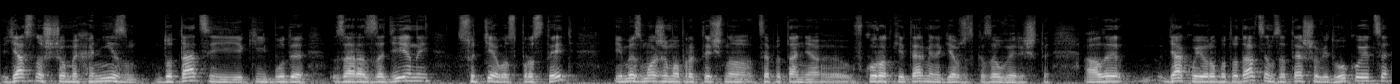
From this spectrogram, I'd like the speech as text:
Ясно, що механізм дотації, який буде зараз задіяний, суттєво спростить, і ми зможемо практично це питання е, в короткий термін, як я вже сказав, вирішити. Але дякую роботодавцям за те, що відгукуються.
